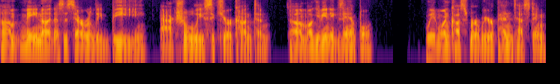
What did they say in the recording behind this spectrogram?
um, may not necessarily be actually secure content. Um, I'll give you an example. We had one customer we were pen testing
